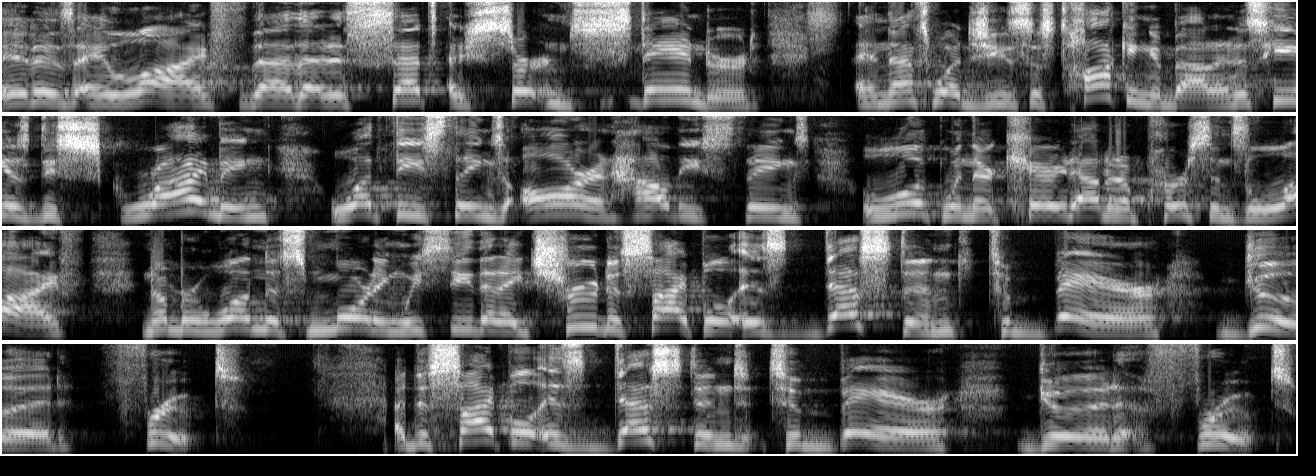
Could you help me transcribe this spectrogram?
It is a life that, that is set a certain standard, and that's what Jesus is talking about. And as he is describing what these things are and how these things look when they're carried out in a person's life, number one, this morning, we see that a true disciple is destined to bear good fruit. A disciple is destined to bear good fruit.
